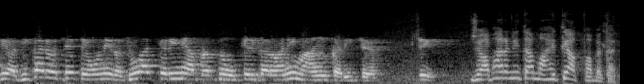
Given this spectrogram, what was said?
જે અધિકારીઓ છે, તેઓને રજૂઆત કરીને આ પ્રશ્ન ઉકેલ કરવાની માંગ કરી છે. જી. જો આભાર અનિતા, માહિતી આપવા બદલ.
